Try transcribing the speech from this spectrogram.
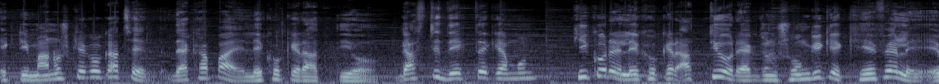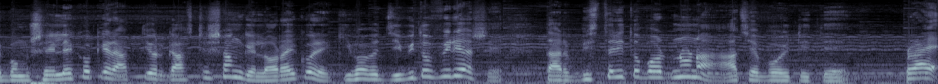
একটি মানুষ খেকো গাছের দেখা পায় লেখকের আত্মীয়। গাছটি দেখতে কেমন? কি করে লেখকের আত্মীয়র একজন সঙ্গীকে খেয়ে ফেলে এবং সেই লেখকের আত্মীয়র গাছটির সঙ্গে লড়াই করে কীভাবে জীবিত ফিরে আসে, তার বিস্তারিত বর্ণনা আছে বইটিতে। প্রায়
